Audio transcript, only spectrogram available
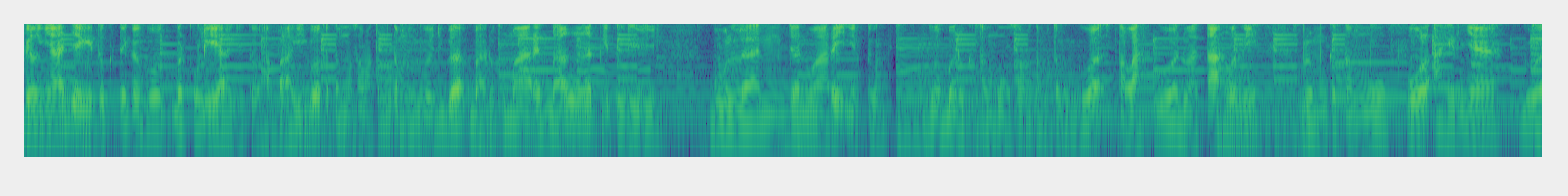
feelnya aja gitu ketika gue berkuliah gitu. Apalagi gue ketemu sama temen-temen gue juga baru kemarin banget gitu di bulan Januari gitu gue baru ketemu sama temen-temen gue setelah gue 2 tahun nih. Belum ketemu full akhirnya gue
